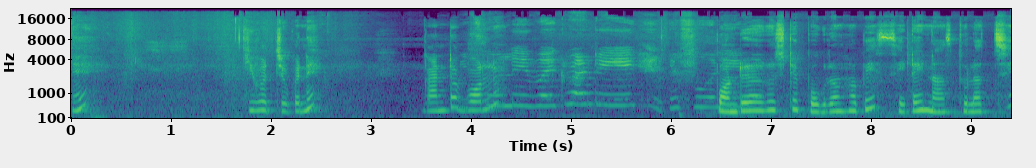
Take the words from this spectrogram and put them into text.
হ্যাঁ? কি হচ্ছে ওখানে? গানটা বলো। পনেরোই আগস্টে প্রোগ্রাম হবে, সেটাই নাচ তোলাচ্ছে।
